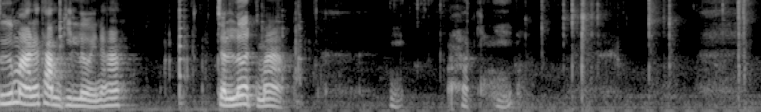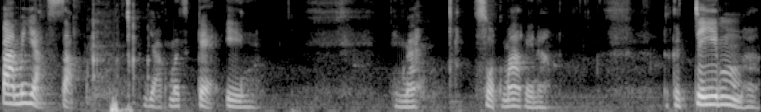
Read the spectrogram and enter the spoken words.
ซื้อมาแล้วทำกินเลยนะคะ จะเลิศมากหักอย่างนี้ ป้าไม่อยากสับ อยากมาแกะเอง เห็นไหมสดมากเลยนะ แล้วก็จิ้มค่ะ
